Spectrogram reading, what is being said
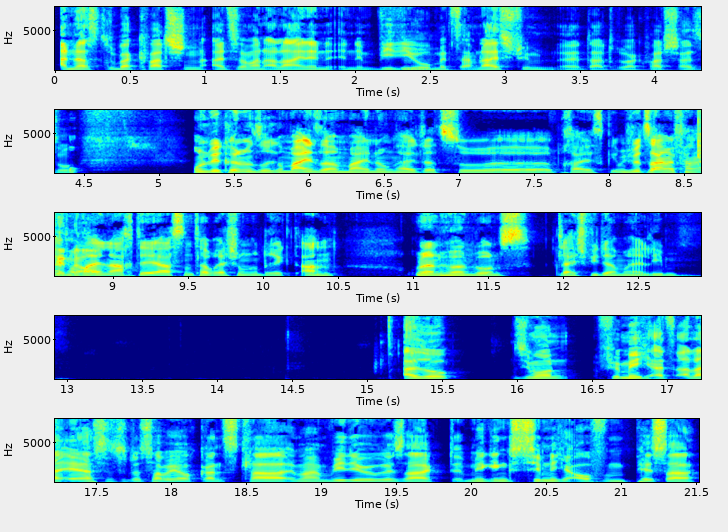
anders drüber quatschen, als wenn man alleine in, in einem Video Mhm. mit seinem Livestream äh, da drüber quatscht. Also, Und wir können unsere gemeinsame Meinung halt dazu äh, preisgeben. Ich würde sagen, wir fangen Genau. einfach mal nach der ersten Unterbrechung direkt an und dann hören wir uns gleich wieder, meine Lieben. Also, Simon, für mich als allererstes, und das habe ich auch ganz klar in meinem Video gesagt, mir ging es ziemlich auf den Pisser,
